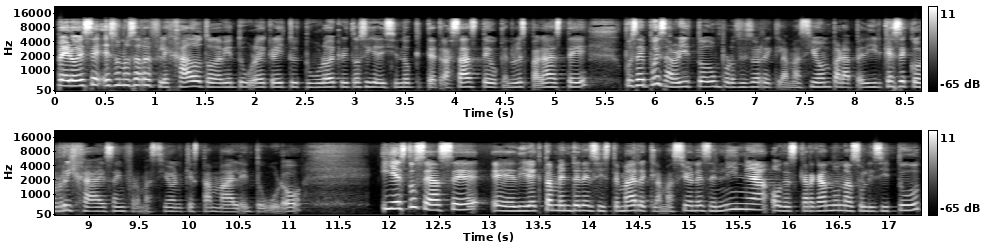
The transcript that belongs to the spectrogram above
Pero ese, eso no se ha reflejado todavía en tu buro de crédito y tu buro de crédito sigue diciendo que te atrasaste o que no les pagaste, pues ahí puedes abrir todo un proceso de reclamación para pedir que se corrija esa información que está mal en tu buro. Y esto se hace eh, directamente en el sistema de reclamaciones en línea o descargando una solicitud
